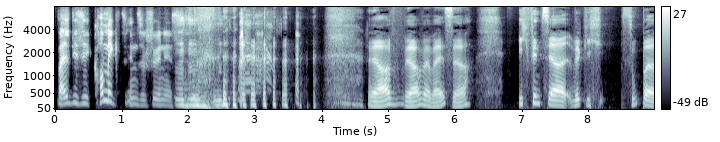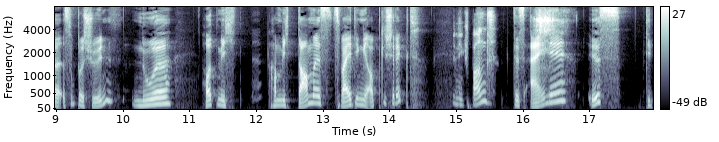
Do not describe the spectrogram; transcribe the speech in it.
weil diese Comic drin so schön ist. Mhm. ja, ja, wer weiß, ja. Ich finde es ja wirklich super, super schön, nur hat mich, haben mich damals zwei Dinge abgeschreckt. Bin ich gespannt. Das eine ist die,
